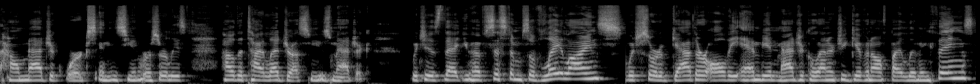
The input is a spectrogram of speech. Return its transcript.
how magic works in this universe, or at least how the Tayledras use magic. Which is that you have systems of ley lines, which sort of gather all the ambient magical energy given off by living things.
